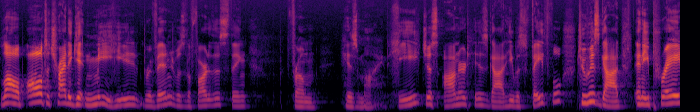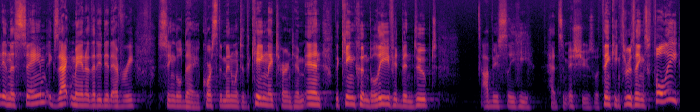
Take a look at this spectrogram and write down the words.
law, all to try to get me? He, revenge was the farthest thing from his mind. He just honored his God. He was faithful to his God, and he prayed in the same exact manner that he did every single day. Of course, the men went to the king, they turned him in. The king couldn't believe he'd been duped. Obviously, he had some issues with thinking through things fully,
